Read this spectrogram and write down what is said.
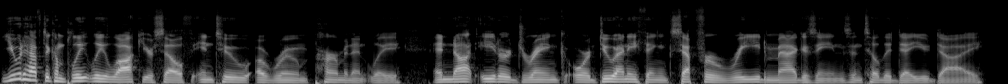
You would have to completely lock yourself into a room permanently and not eat or drink or do anything except for read magazines until the day you die,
